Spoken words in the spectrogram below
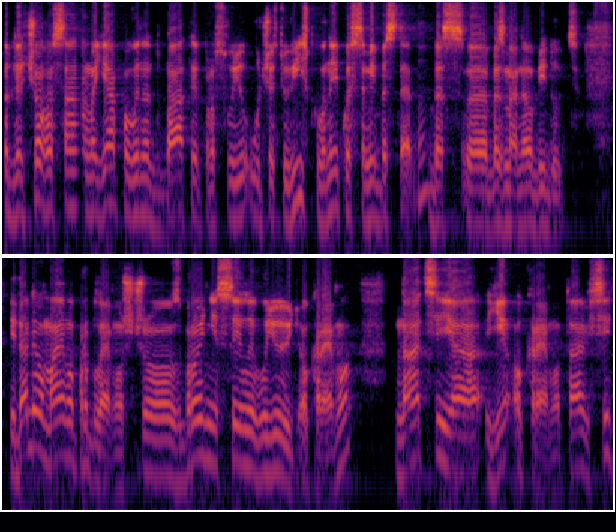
то для чого саме я повинен дбати про свою участь у війську? Вони якось самі без тебе, без, е, без мене обійдуться. І далі ми маємо проблему, що збройні сили воюють окремо, нація є окремо. Та всі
